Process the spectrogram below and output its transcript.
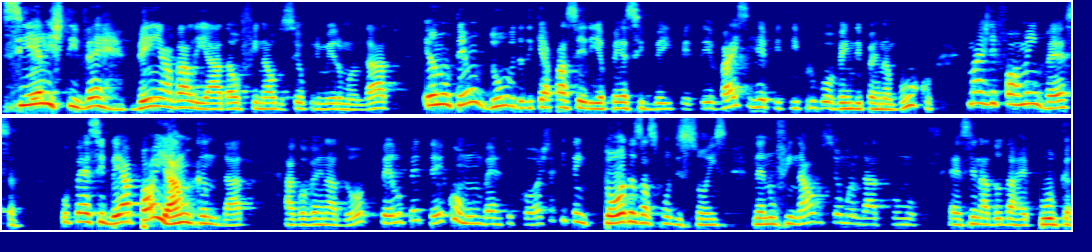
se ele estiver bem avaliado ao final do seu primeiro mandato, eu não tenho dúvida de que a parceria PSB e PT vai se repetir para o governo de Pernambuco, mas de forma inversa. O PSB apoiar um candidato a governador pelo PT, como Humberto Costa, que tem todas as condições, né, no final do seu mandato como é, senador da República,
